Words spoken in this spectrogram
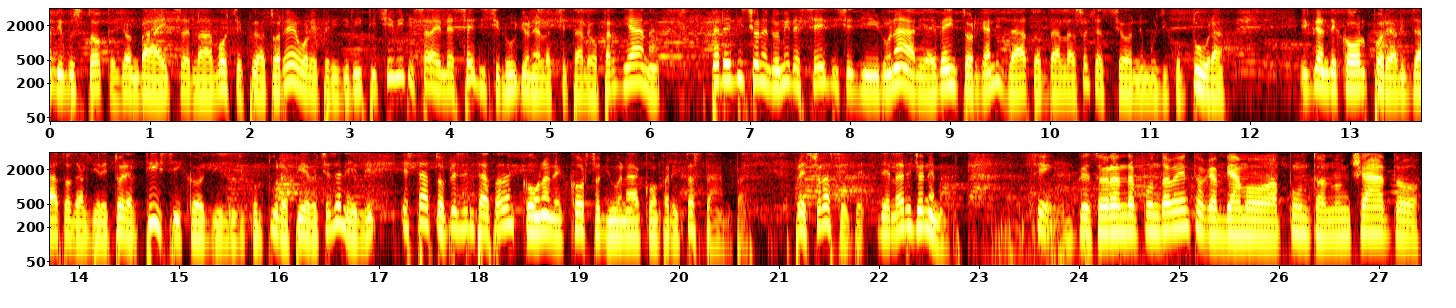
di Woodstock, John Bites, la voce più autorevole per i diritti civili, sarà il 16 luglio nella città leopardiana per l'edizione 2016 di Lunaria, evento organizzato dall'Associazione Musicultura. Il grande colpo realizzato dal direttore artistico di Musicultura Piero Cesanelli è stato presentato ad Ancona nel corso di una conferenza stampa presso la sede della Regione Marche. Sì, questo grande appuntamento che abbiamo appunto annunciato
